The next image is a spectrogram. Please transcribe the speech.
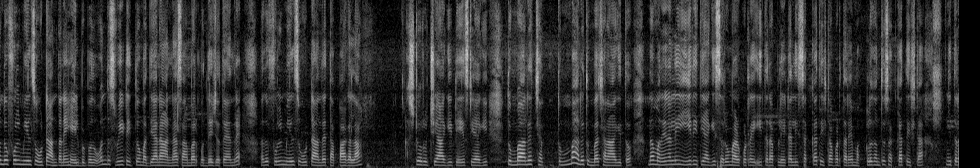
ಒಂದು ಫುಲ್ ಮೀಲ್ಸ್ ಊಟ ಅಂತಲೇ ಹೇಳ್ಬಿಡ್ಬೋದು. ಒಂದು ಸ್ವೀಟ್ ಇತ್ತು, ಮಧ್ಯಾಹ್ನ ಅನ್ನ, ಸಾಂಬಾರು, ಮುದ್ದೆ ಜೊತೆ ಅಂದರೆ ಅದು ಫುಲ್ ಮೀಲ್ಸ್ ಊಟ ಅಂದರೆ ತಪ್ಪಾಗಲ್ಲ. ಅಷ್ಟು ರುಚಿಯಾಗಿ ಟೇಸ್ಟಿಯಾಗಿ ತುಂಬ ಅಂದರೆ ಚ ತುಂಬ ಅಂದರೆ ತುಂಬ ಚೆನ್ನಾಗಿತ್ತು. ನಮ್ಮ ಮನೆಯಲ್ಲಿ ಈ ರೀತಿಯಾಗಿ ಸರ್ವ್ ಮಾಡಿಕೊಟ್ರೆ ಈ ಥರ ಪ್ಲೇಟಲ್ಲಿ ಸಖತ್ ಇಷ್ಟಪಡ್ತಾರೆ. ಮಕ್ಳಿಗಂತೂ ಸಖತ್ ಇಷ್ಟ. ಈ ಥರ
